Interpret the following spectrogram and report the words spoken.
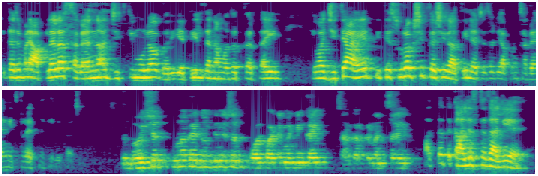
त्याच्यामुळे आपल्याला सगळ्यांना जितकी मुलं घरी येतील त्यांना मदत करता येईल. किंवा जिथे आहेत तिथे सुरक्षित कशी राहतील याच्यासाठी आपण सगळ्यांनीच प्रयत्न केले पाहिजे. भविष्यात पुन्हा काही दोन तीन दिवसात ऑल पार्टी मीटिंग काही सरकारकडनं आता तर कालच तर झाली आहे.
